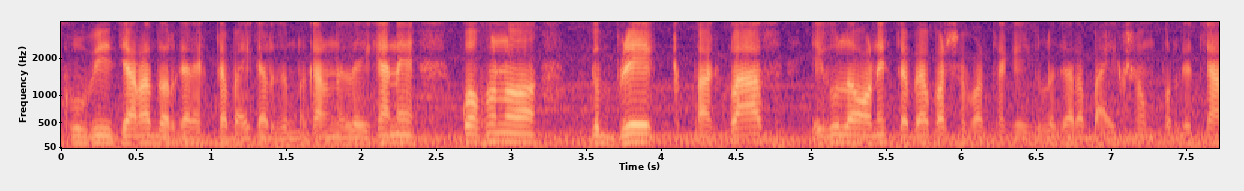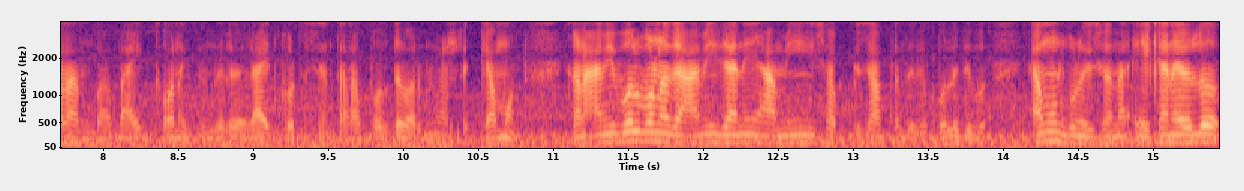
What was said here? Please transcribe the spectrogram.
খুবই জানা দরকার একটা বাইকার জন্য। কারণ হলো, এখানে কখনো ব্রেক বা ক্লাস এগুলো অনেকটা ব্যাপার স্যাপার থাকে। এগুলো যারা বাইক সম্পর্কে চালান বা বাইক অনেকদিন ধরে রাইড করতেছেন, তারা বলতে পারবেন আসলে কেমন। কারণ আমি বলব না যে আমি জানি, আমি সব কিছু আপনাদেরকে বলে দিব, এমন কোনো কিছু না। এখানে হলো,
